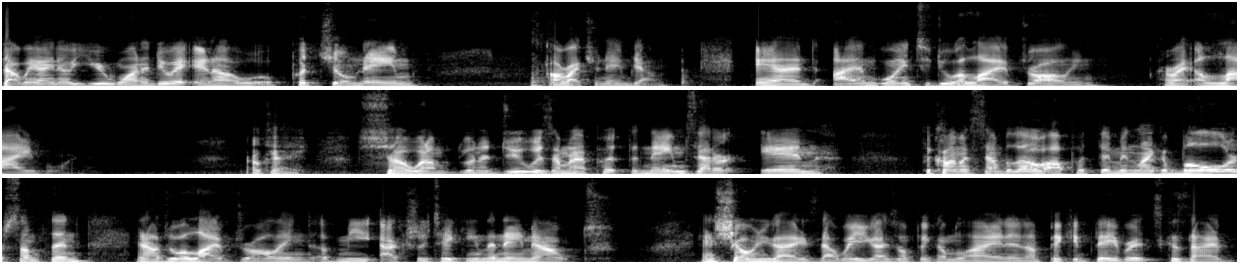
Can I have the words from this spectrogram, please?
That way I know you want to do it and I will put your name, I'll write your name down. And I am going to do a live drawing, all right, a live one. Okay, so what I'm gonna do is I'm gonna put the names that are in the comments down below. I'll put them in like a bowl or something and I'll do a live drawing of me actually taking the name out and showing you guys. That way you guys don't think I'm lying and I'm picking favorites because I'm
